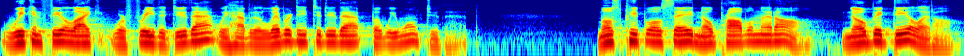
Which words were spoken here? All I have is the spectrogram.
We can feel like we're free to do that, we have the liberty to do that, but we won't do that. Most people say, no problem at all, no big deal at all.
